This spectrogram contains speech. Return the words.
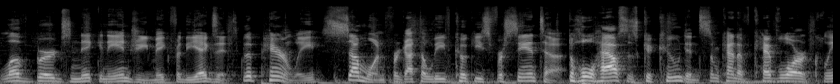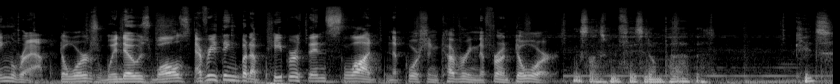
lovebirds Nick and Angie make for the exit. But apparently, someone forgot to leave cookies for Santa. The whole house is cocooned in some kind of Kevlar cling wrap. Doors, windows, walls, everything but a paper-thin slot in the portion covering the front door. Looks like it's been fitted on purpose. Kids?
